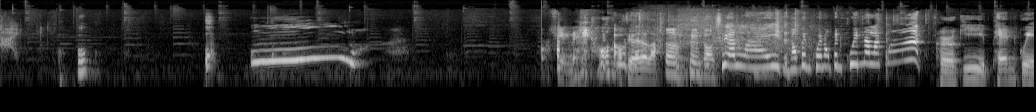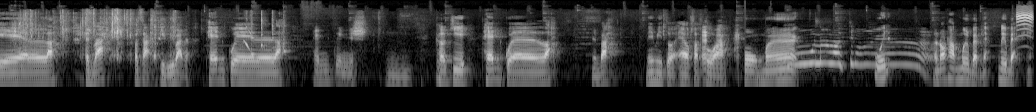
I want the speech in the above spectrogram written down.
ตายอุ๊บอู้เสียงได้แล้วเอาเสียแล้วเหรอน้องชื่ออะไรแต่น้องเป็นควยน้องเป็นควินน่ารักมาก c u r g i e Penguin เห็นปะภาษาอังกฤษวิบัติ Penguin เพนกวินช์อืม c u r g i e Penguin เห็นปะ ไม่มีตัว L สักตัวงงมากโอ้น่ารักจังเลยอุ๊ยอะแล้วน้องทำมือแบบเนี้ยมือแบบเนี้ย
